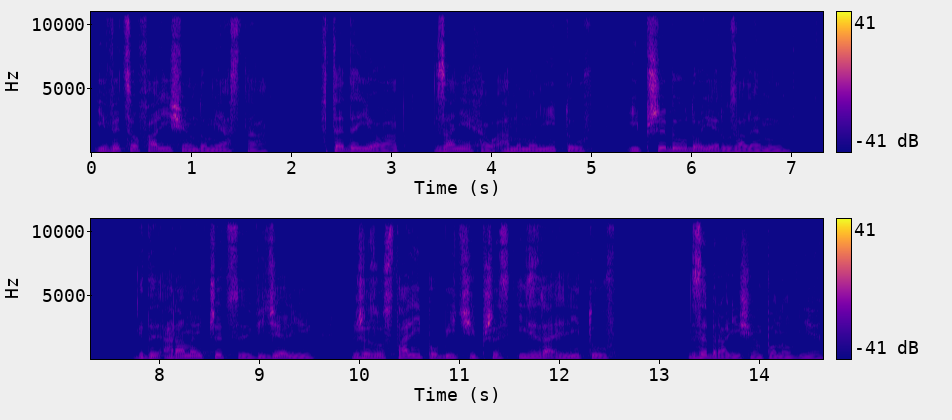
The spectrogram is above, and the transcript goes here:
i wycofali się do miasta. Wtedy Joab zaniechał Ammonitów i przybył do Jeruzalemu. Gdy Aramejczycy widzieli, że zostali pobici przez Izraelitów, zebrali się ponownie.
